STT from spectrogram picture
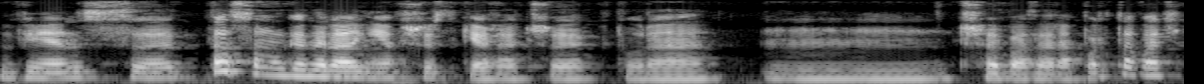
Więc e, to są generalnie wszystkie rzeczy, które mm, trzeba zaraportować.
